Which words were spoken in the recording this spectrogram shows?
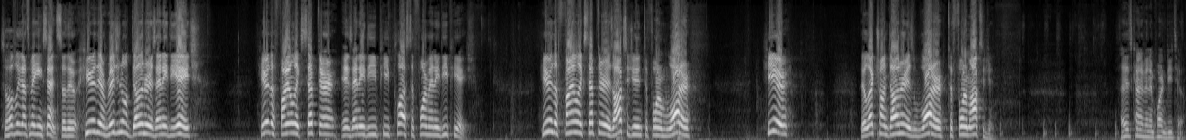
So hopefully that's making sense. So the, here the original donor is NADH. Here the final acceptor is NADP plus to form NADPH. Here the final acceptor is oxygen to form water. Here the electron donor is water to form oxygen. That is kind of an important detail.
